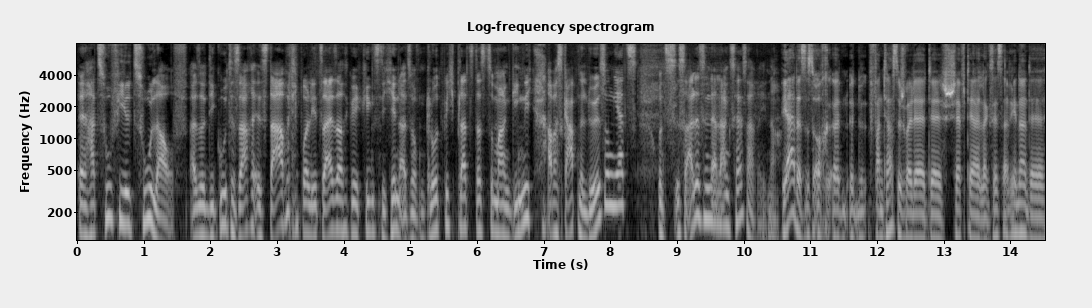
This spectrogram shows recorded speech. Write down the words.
äh, hat zu viel Zulauf. Also die gute Sache ist da, aber die Polizei sagt, wir kriegen es nicht hin. Also auf dem Klodwigplatz das zu machen ging nicht. Aber es gab eine Lösung jetzt und es ist alles in der Lanxess Arena. Ja, das ist auch äh, fantastisch, weil der, der Chef der Lanxess Arena, der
